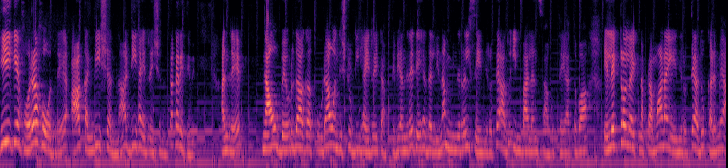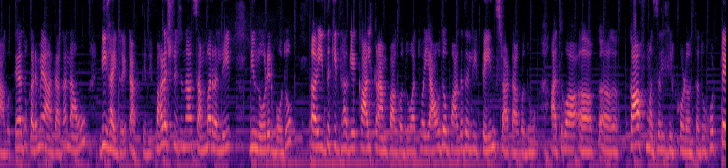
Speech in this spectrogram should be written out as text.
ಹೀಗೆ ಹೊರ ಹೋದರೆ ಆ ಕಂಡೀಷನ್ನ ಡಿಹೈಡ್ರೇಷನ್ ಅಂತ ಕರಿತೀವಿ. ಅಂದರೆ ನಾವು ಬೆವರಿದಾಗ ಕೂಡ ಒಂದಿಷ್ಟು ಡಿಹೈಡ್ರೇಟ್ ಆಗ್ತೀವಿ ಅಂದರೆ ದೇಹದಲ್ಲಿನ ಮಿನರಲ್ಸ್ ಏನಿರುತ್ತೆ ಅದು ಇಂಬ್ಯಾಲೆನ್ಸ್ ಆಗುತ್ತೆ. ಅಥವಾ ಎಲೆಕ್ಟ್ರೋಲೈಟ್ನ ಪ್ರಮಾಣ ಏನಿರುತ್ತೆ ಅದು ಕಡಿಮೆ ಆಗುತ್ತೆ. ಅದು ಕಡಿಮೆ ಆದಾಗ ನಾವು ಡಿಹೈಡ್ರೇಟ್ ಆಗ್ತೀವಿ ಬಹಳಷ್ಟು ಜನ ಸಮ್ಮರಲ್ಲಿ ನೀವು ನೋಡಿರ್ಬೋದು ಇದ್ದಕ್ಕಿದ್ದ ಹಾಗೆ ಕಾಲ್ ಕ್ರಾಂಪ್ ಆಗೋದು, ಅಥವಾ ಯಾವುದೋ ಭಾಗದಲ್ಲಿ ಪೇಯ್ನ್ ಸ್ಟಾರ್ಟ್ ಆಗೋದು, ಅಥವಾ ಕಾಫ್ ಮಸಲ್ ಹಿಡ್ಕೊಳ್ಳೋವಂಥದ್ದು, ಹೊಟ್ಟೆ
